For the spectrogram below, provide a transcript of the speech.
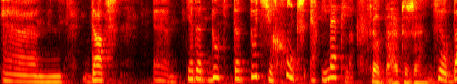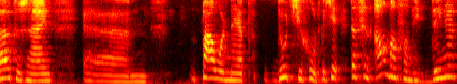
ehm, dat, ja, dat, doet, dat doet je goed, echt letterlijk. Veel buiten zijn. Veel buiten zijn, ehm powernap doet je goed. Weet je, dat zijn allemaal van die dingen.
